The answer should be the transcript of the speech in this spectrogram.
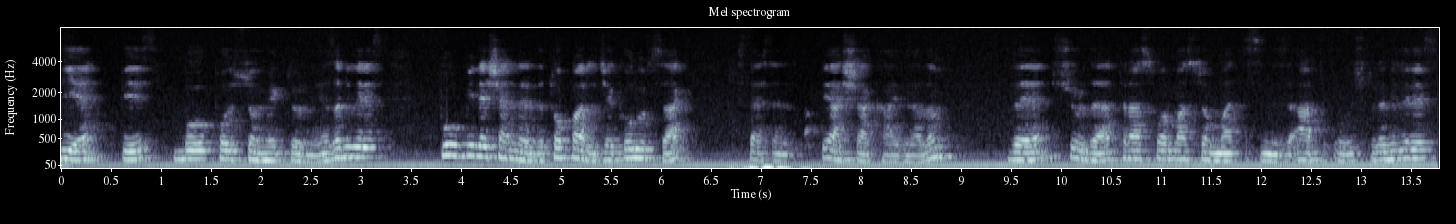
diye biz bu pozisyon vektörünü yazabiliriz. Bu bileşenleri de toparlayacak olursak isterseniz bir aşağı kaydıralım ve şurada transformasyon maddesimizi artık oluşturabiliriz.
